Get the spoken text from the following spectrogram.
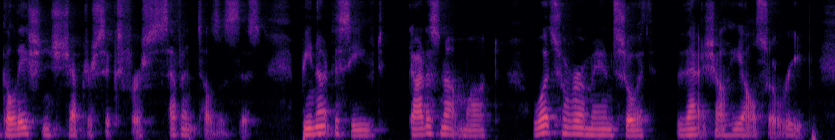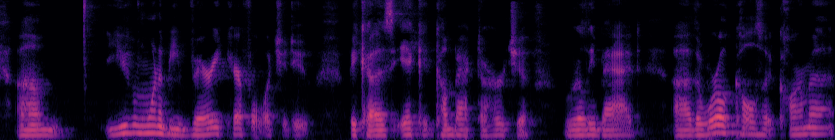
Galatians chapter 6, verse 7 tells us this Be not deceived, God is not mocked. Whatsoever a man soweth, that shall he also reap. Um, you want to be very careful what you do because it could come back to hurt you really bad. Uh, the world calls it karma.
